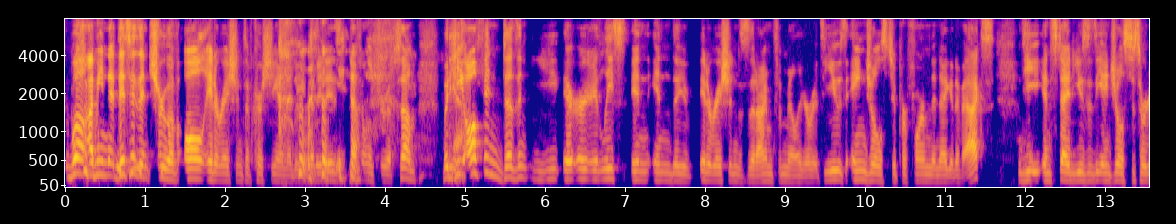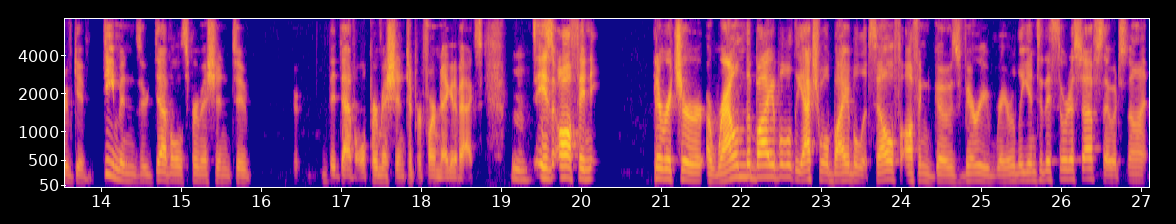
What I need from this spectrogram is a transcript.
well, I mean, this isn't true of all iterations of Christianity, but it is yeah. definitely true of some. But he often doesn't, or at least in in the iterations that I'm familiar with, use angels to perform the negative acts. He instead uses the angels to sort of give demons or devils permission to the devil permission to perform negative acts. Mm. Is often literature around the Bible. The actual Bible itself often goes very rarely into this sort of stuff, so it's not.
